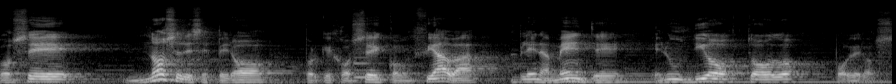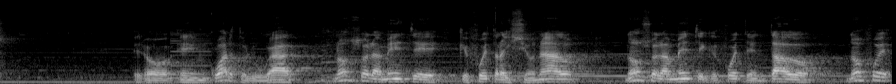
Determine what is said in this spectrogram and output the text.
José no se desesperó porque José confiaba plenamente en un Dios todopoderoso. Pero en cuarto lugar, no solamente que fue traicionado, no solamente que fue tentado, no, fue,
